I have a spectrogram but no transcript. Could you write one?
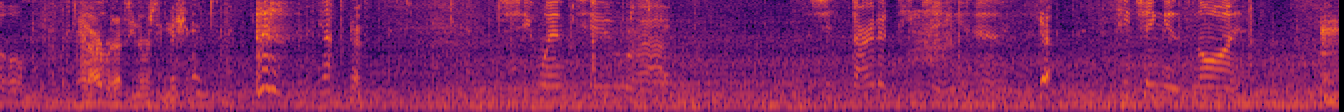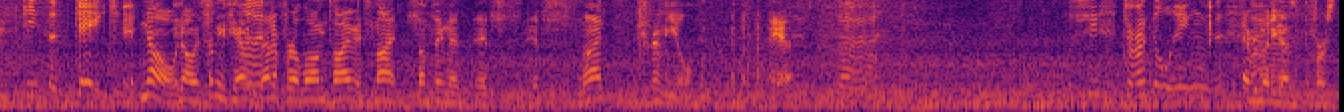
So, Ann Arbor, um, that's the University of Michigan. yeah. Yeah. She went to. Cool. Um, she started teaching, and Yeah. teaching is not piece of cake. No, no, it's something if you haven't done it for a long time, it's not something that it's it's not trivial. yeah. It's uh, so she's struggling with Everybody uh, does it the first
